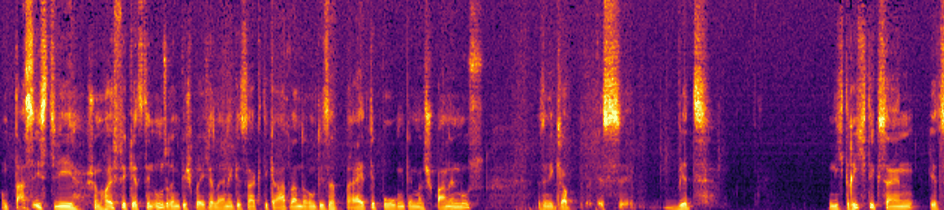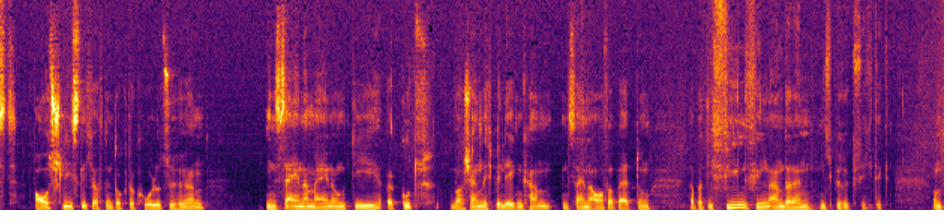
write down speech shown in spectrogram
Und das ist, wie schon häufig jetzt in unserem Gespräch alleine gesagt, die Gratwanderung, dieser breite Bogen, den man spannen muss. Also ich glaube, es wird nicht richtig sein, jetzt ausschließlich auf den Dr. Kohler zu hören, in seiner Meinung, die er gut wahrscheinlich belegen kann, in seiner Aufarbeitung, aber die vielen, vielen anderen nicht berücksichtigt. Und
